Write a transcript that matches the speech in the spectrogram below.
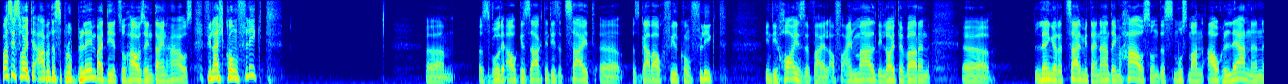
Was ist heute Abend das Problem bei dir zu Hause in deinem Haus? Vielleicht Konflikt. Ähm, es wurde auch gesagt in dieser Zeit, äh, es gab auch viel Konflikt in die Häuser, weil auf einmal die Leute waren äh, längere Zeit miteinander im Haus und das muss man auch lernen,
